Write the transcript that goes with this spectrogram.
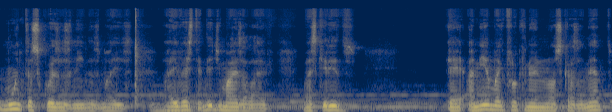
muitas coisas lindas, mas aí vai estender demais a live. Mas, queridos, é, a minha mãe que falou que não ia no nosso casamento,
